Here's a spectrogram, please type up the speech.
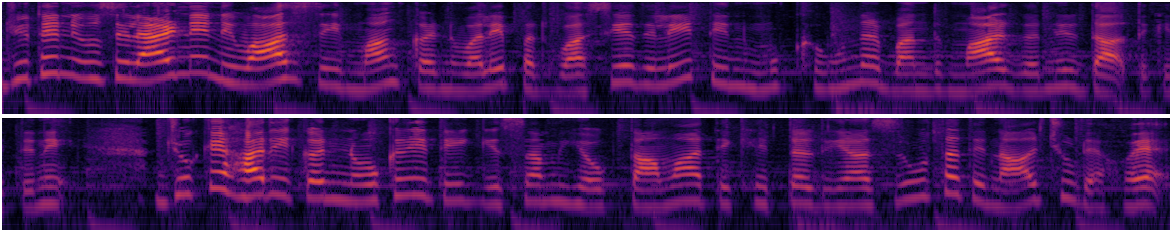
ਜਿੱਥੇ ਨਿਊਜ਼ੀਲੈਂਡ ਨੇ ਨਿਵਾਸ ਦੀ ਮੰਗ ਕਰਨ ਵਾਲੇ ਪ੍ਰਵਾਸੀਆਂ ਦੇ ਲਈ ਤਿੰਨ ਮੁੱਖ ਹੁਨਰਬੰਦ ਮਾਰਗ ਨਿਰਧਾਰਤ ਕੀਤੇ ਨੇ, ਜੋ ਕਿ ਹਰ ਇੱਕ ਨੌਕਰੀ ਦੀ ਕਿਸਮ, ਯੋਗਤਾਵਾਂ ਅਤੇ ਖੇਤਰ ਦੀਆਂ ਜ਼ਰੂਰਤਾਂ ਦੇ ਨਾਲ ਜੁੜਿਆ ਹੋਇਆ ਹੈ।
